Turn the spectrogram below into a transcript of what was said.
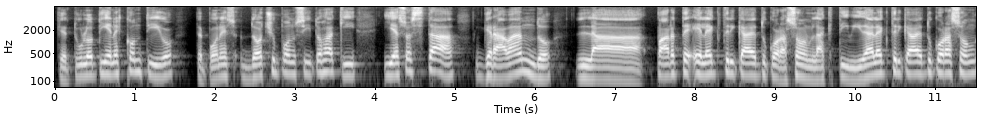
que tú lo tienes contigo, te pones dos chuponcitos aquí y eso está grabando la parte eléctrica de tu corazón, la actividad eléctrica de tu corazón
